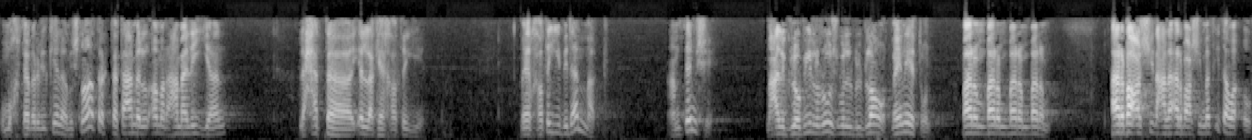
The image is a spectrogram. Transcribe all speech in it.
ومختبر الكلى مش ناطرك تتعامل الأمر عمليا لحتى يقول لك يا خطية. ما هي الخطية بدمك. عم تمشي مع الجلوبيل الروج والبلون بيناتهم برم برم برم برم. 24 على 24 ما في توقف.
